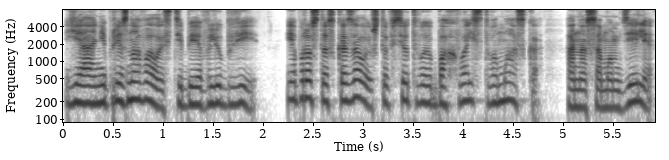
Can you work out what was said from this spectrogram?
«Я не признавалась тебе в любви. Я просто сказала, что все твое бахвальство — маска, а на самом деле...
